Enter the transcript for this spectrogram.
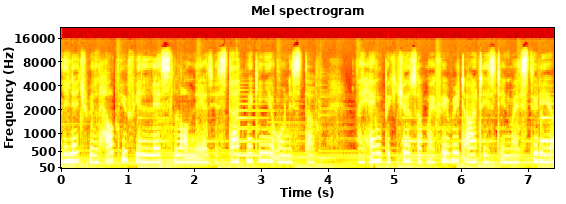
lineage will help you feel less lonely as you start making your own stuff. I hang pictures of my favorite artists in my studio,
